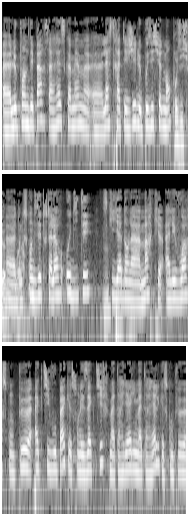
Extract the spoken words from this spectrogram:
le point de départ, ça reste quand même la stratégie, le positionnement. Positionnement. Donc, ce qu'on disait tout à l'heure, auditer ce qu'il y a dans la marque, aller voir ce qu'on peut activer ou pas, quels sont les actifs matériels, immatériels, qu'est-ce qu'on peut,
